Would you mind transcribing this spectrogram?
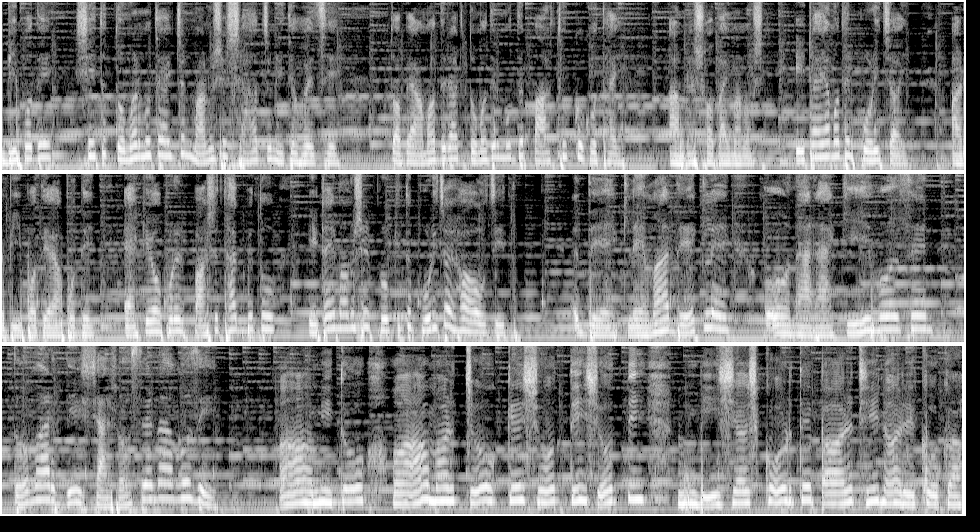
বিপদে সেই তো তোমার মতো একজন মানুষের সাহায্য নিতে হয়েছে। তবে আমাদের আর তোমাদের মধ্যে পার্থক্য কোথায়? আমরা সবাই মানুষ, এটাই আমাদের পরিচয়। আর বিপদে আপদে একে অপরের পাশে থাকবে তো এটাই মানুষের প্রকৃত পরিচয় হওয়া উচিত। দেখলে মা, দেখলে, ওনারা কি বলছেন? তোমার বিশ্বাস হচ্ছে না বুঝি? আমি তো আমার চোখকে সত্যি সত্যি বিশ্বাস করতে পারছি না রে খোকা।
